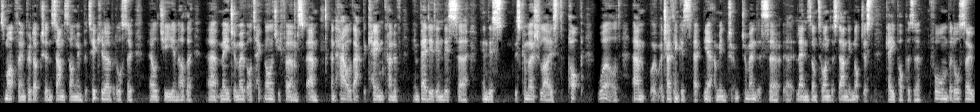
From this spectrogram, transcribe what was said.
smartphone production, Samsung in particular, but also LG and other uh, major mobile technology firms, um, and how that became kind of embedded in this uh, in this this commercialized pop world, um, which I think is, uh, yeah, I mean, tr- tremendous uh, uh, lens onto understanding not just K-pop as a form, but also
